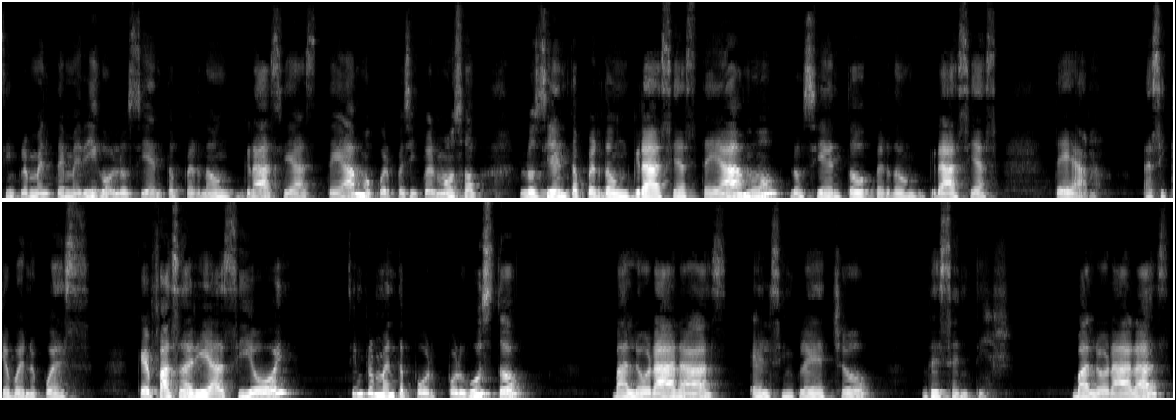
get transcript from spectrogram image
simplemente me digo, lo siento, perdón, gracias, te amo, cuerpecito hermoso, lo siento, perdón, gracias, te amo, lo siento, perdón, gracias, te amo. Así que bueno, pues, ¿qué pasaría si hoy, simplemente por, por gusto, valoraras el simple hecho de sentir, valoraras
